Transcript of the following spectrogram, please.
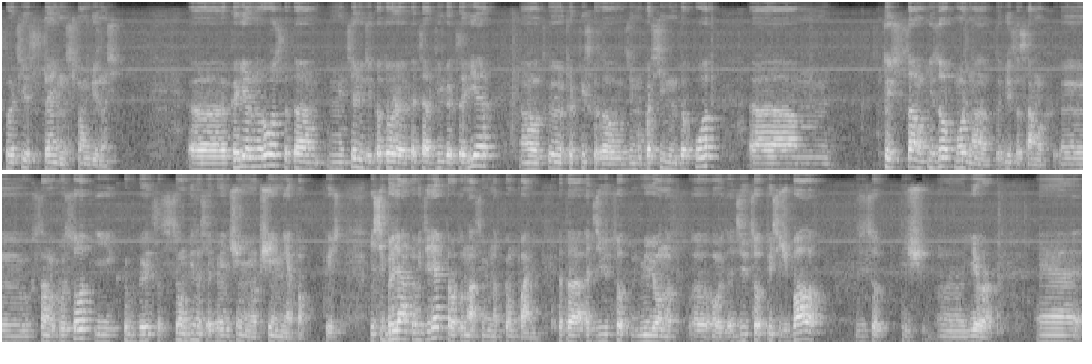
сколотили состояние на сетевом бизнесе. Э, Карьерный рост – это те люди, которые хотят двигаться вверх, А вот, э, как ты сказал, Дима, пассивный доход. То есть с самых низов можно добиться самых, э, самых высот, и, как говорится, в сетевом бизнесе ограничений вообще нету. То есть, если бриллиантовый директор, вот у нас именно в компании, это от 900 миллионов, э, ой, от 900 тысяч баллов, 900 тысяч э, евро, э,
